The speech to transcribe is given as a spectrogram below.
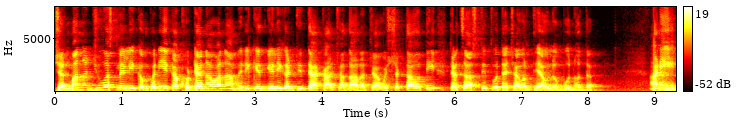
जन्मानं जीव असलेली कंपनी एका खोट्या नावानं अमेरिकेत गेली कारण ती त्या काळच्या दाराची आवश्यकता होती त्याचं अस्तित्व त्याच्यावरती अवलंबून होतं. आणि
